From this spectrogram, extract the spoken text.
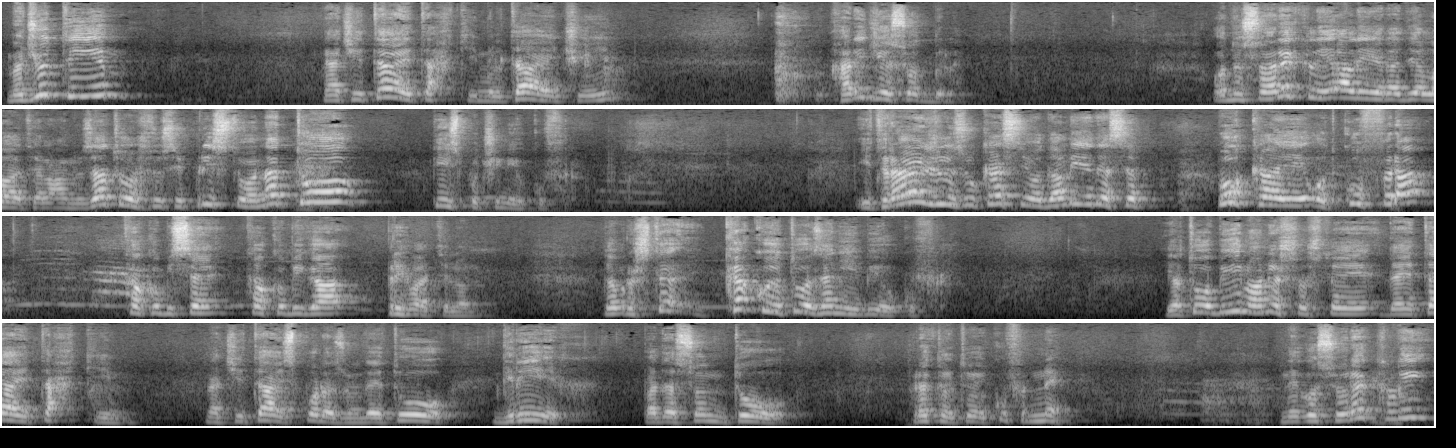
Međutim, znači taj tahkim ili taj čin, Haridžije su odbile. Odnosno rekli Ali radijallahu ta'ala anhu, zato što si pristao na to, ti si počinio kufr. I tražili su kasnije od Alije da se pokaje od kufra kako bi se kako bi ga prihvatilo. Dobro, šta, kako je to za njih bio kufr? Je to bilo nešto što je da je taj tahkim, znači taj sporazum, da je to grijeh, pa da su oni to rekli to je kufr? Ne. Nego su rekli,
